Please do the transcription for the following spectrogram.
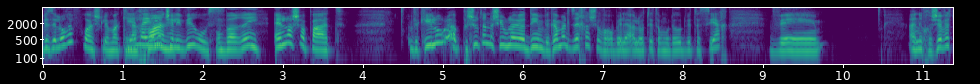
וזה לא רפואה שלמה, כי אין נכון. לילד שלי וירוס, הוא בריא. אין לו שפעת. וכאילו, פשוט אנשים לא יודעים, וגם על זה חשוב הרבה להעלות את המודעות ואת השיח. ואני חושבת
